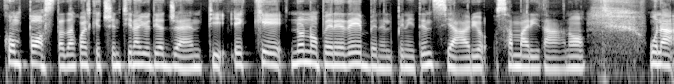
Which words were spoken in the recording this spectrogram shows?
composta da qualche centinaio di agenti e che non opererebbe nel penitenziario sammaritano. Una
